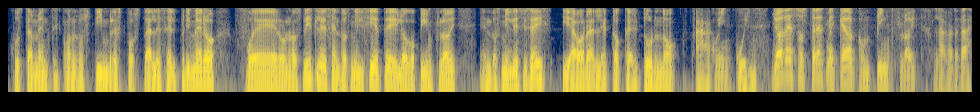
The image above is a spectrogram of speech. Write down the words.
justamente con los timbres postales. El primero fueron los Beatles en 2007 y luego Pink Floyd en 2016 y ahora le toca el turno a Queen. Yo de esos tres me quedo con Pink Floyd, la verdad.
